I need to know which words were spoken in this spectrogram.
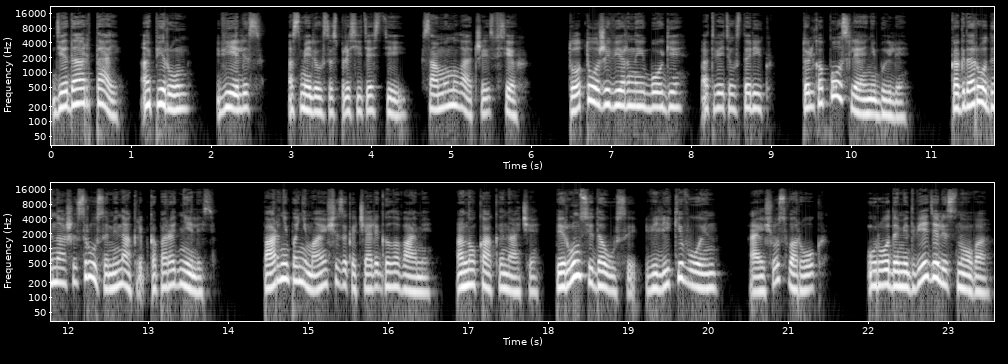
«Деда Артай, а Перун, Велес?» – осмелился спросить Остей, самый младший из всех. «То тоже верные боги», – ответил старик. «Только после они были когда роды наши с русами накрепко породнились. Парни, понимающе закачали головами. А ну как иначе? Перун Седоусы – великий воин, а еще сварог. У рода медведя лесного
